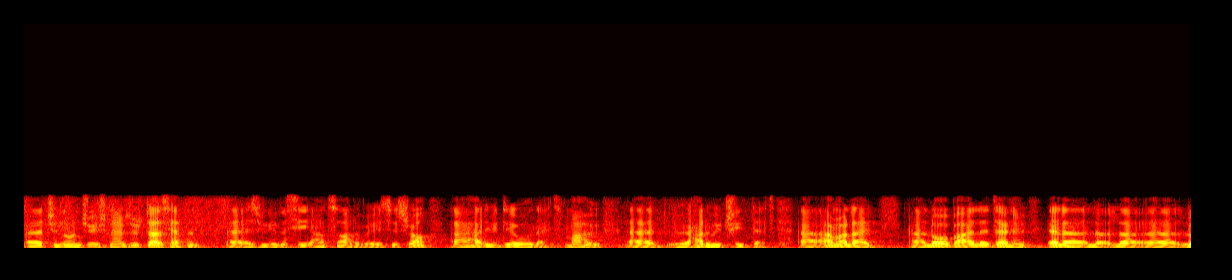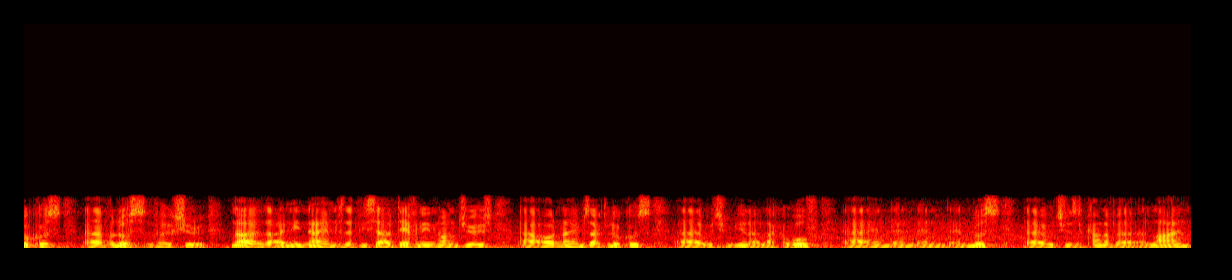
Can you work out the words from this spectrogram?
to non-Jewish names, which does happen uh, as we're going to see outside of Eretz Israel. Uh, how do you deal with that? Mahu. Uh, how do we treat that? Uh, uh, lucus uh, velus v'kshiru. No, the only names that we say are definitely non-Jewish uh, are names like Lucus, uh, which you know, like a wolf, uh, and and and and Lus, which is a kind of a, a lion,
